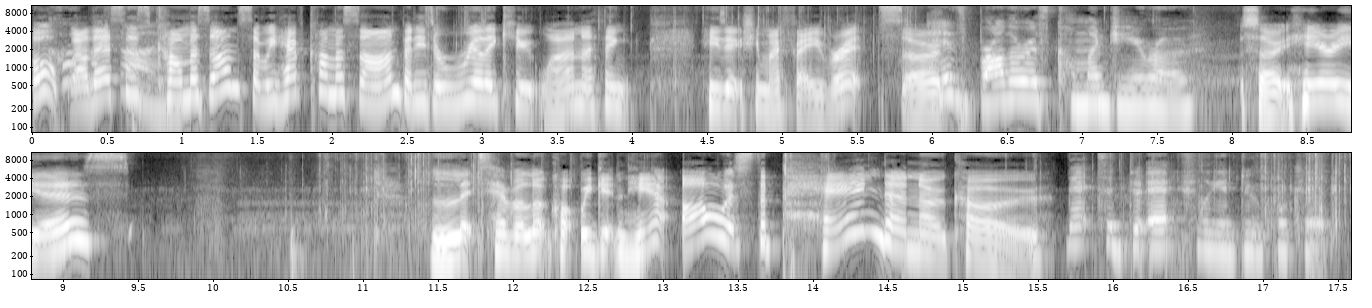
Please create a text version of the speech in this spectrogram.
Oh, well, this is Komasan. So we have Komasan, but he's a really cute one. I think he's actually my favorite. So, His brother is Komajiro. so here he is. Let's have a look what we get in here. Oh, it's the Panda Noko. That's a actually a duplicate.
